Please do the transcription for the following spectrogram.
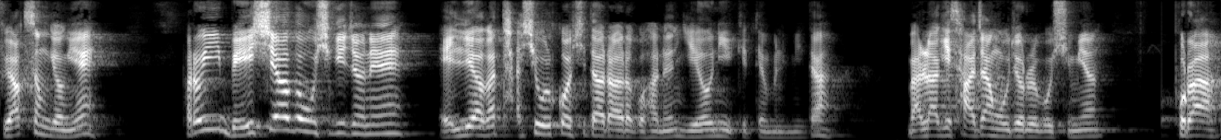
구약 성경에 바로 이 메시아가 오시기 전에 엘리야가 다시 올 것이다라고 하는 예언이 있기 때문입니다. 말라기 4장 5절을 보시면 보라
